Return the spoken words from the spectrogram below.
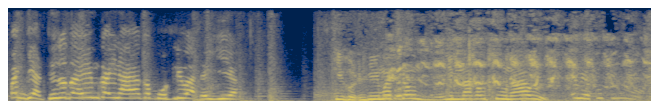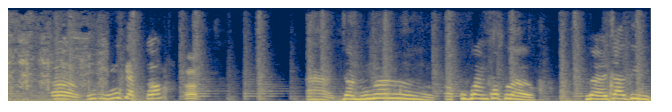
પણ જ્યાંથી તો એમ એમ ના આયા કે પોટલી વાટાઈ ગયા. હિંમત કહું એમ ના કહું તું ના આવું. એમ એકું તું. હું હું કહેતો હા. હા જનુને કકુબાન કોક લ લય ચાલતી હતી.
